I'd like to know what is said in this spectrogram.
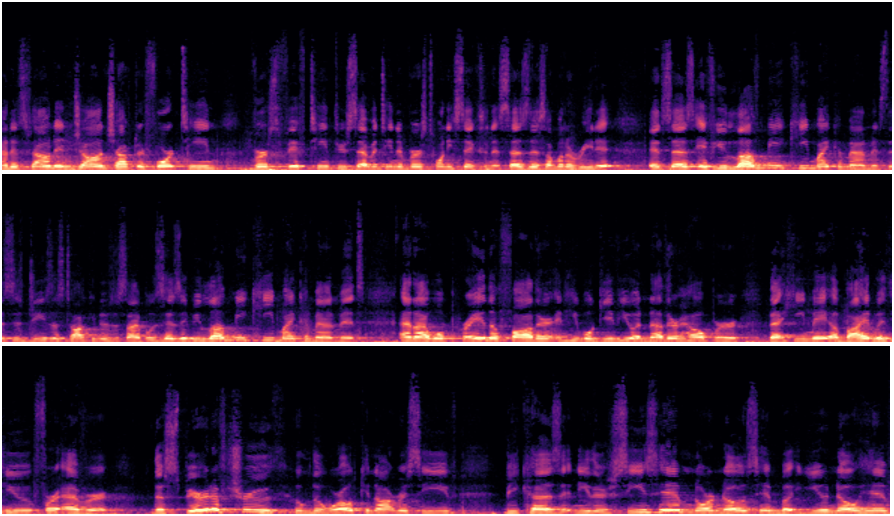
And it's found in John chapter 14, verse 15 through 17 and verse 26, and it says this. I'm going to read it. It says, If you love me, keep my commandments. This is Jesus talking to his disciples. He says, If you love me, keep my commandments. And I will pray the Father, and he will give you another helper, that he may abide with you forever. The Spirit of truth, whom the world cannot receive, because it neither sees him nor knows him, but you know him,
